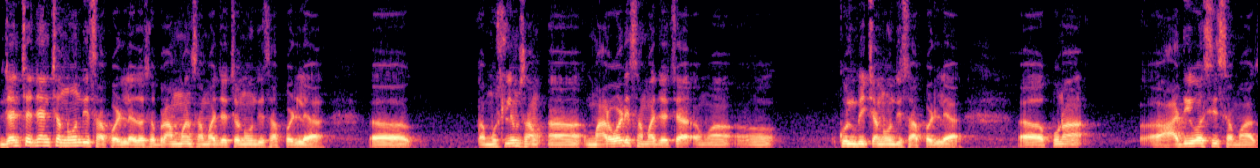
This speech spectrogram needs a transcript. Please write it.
ज्यांच्या ज्यांच्या नोंदी सापडल्या जसं ब्राह्मण समाजाच्या नोंदी सापडल्या मुस्लिम सम मारवाडी समाजाच्या कुणबीच्या नोंदी सापडल्या पुन्हा आदिवासी समाज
